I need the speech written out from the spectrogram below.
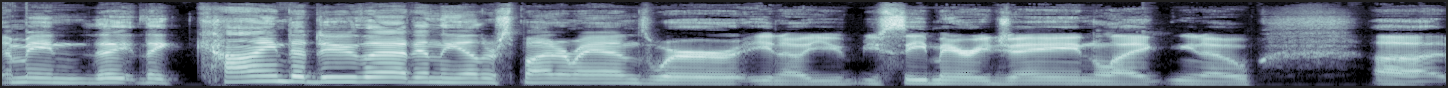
I mean, they, they kind of do that in the other Spider-Mans where, you know, you, you see Mary Jane, like, you know, uh,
